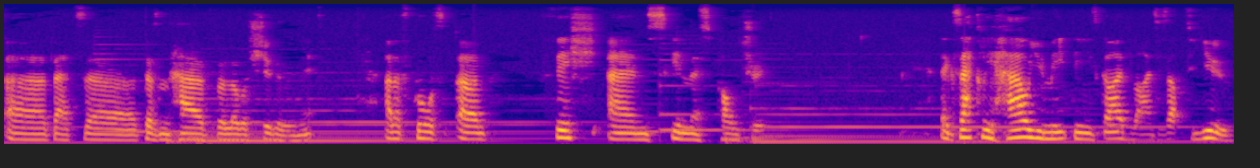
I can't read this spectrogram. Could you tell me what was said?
uh, that uh, doesn't have a lot of sugar in it. And of course, um, fish and skinless poultry. Exactly how you meet these guidelines is up to you.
